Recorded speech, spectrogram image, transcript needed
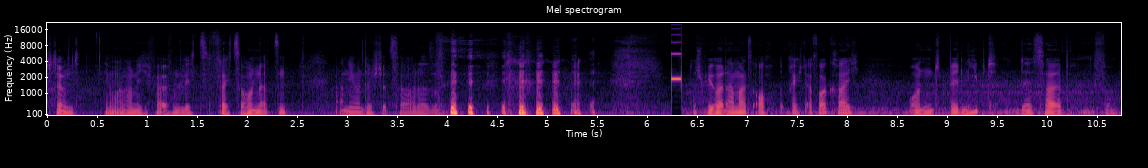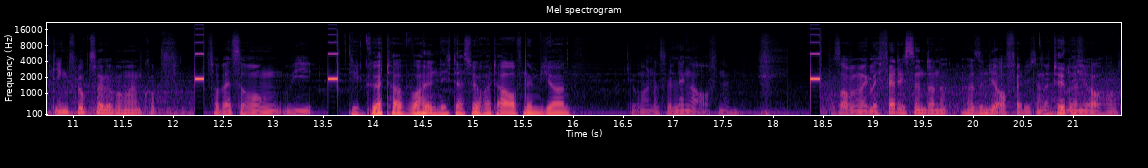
Stimmt, wir noch nicht veröffentlicht. Vielleicht zur hundertsten an die Unterstützer oder so. das Spiel war damals auch recht erfolgreich und beliebt. Deshalb fliegen Flugzeuge über meinem Kopf. Verbesserungen wie, Die Götter wollen nicht, dass wir heute aufnehmen, Björn. die wollen, dass wir länger aufnehmen. Pass auf, wenn wir gleich fertig sind, dann sind die auch fertig. Dann Natürlich. hören die auch auf.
